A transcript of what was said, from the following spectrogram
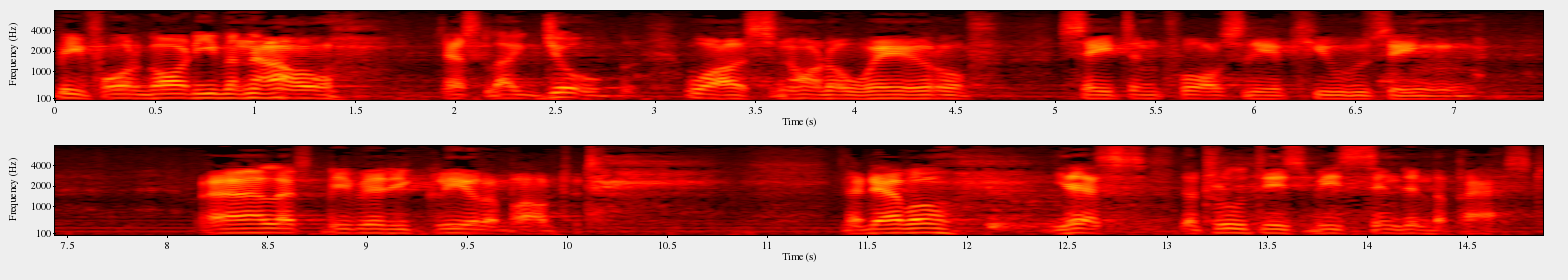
before God even now, just like Job was not aware of Satan falsely accusing. Well, let's be very clear about it. The devil, yes, the truth is we sinned in the past.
